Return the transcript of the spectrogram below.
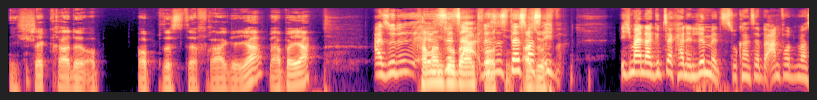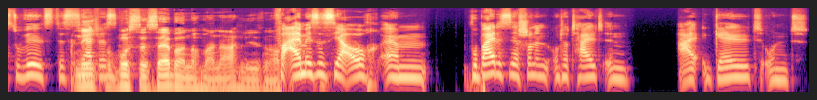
Ich check gerade, ob, ob das der Frage, ja, aber ja. Also das, Kann man so ist, ja- das beantworten. ist das, was Also- ich. Ich meine, da gibt's ja keine Limits. Du kannst ja beantworten, was du willst. Das ist Nee, ja ich das. muss das selber nochmal nachlesen. Vor allem ist es ja auch, ähm, wobei das ist ja schon in, unterteilt in Geld und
